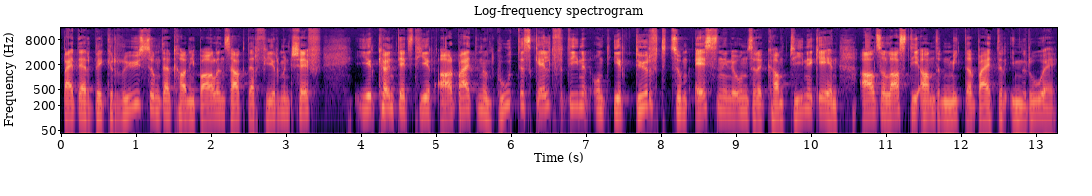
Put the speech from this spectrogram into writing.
Bei der Begrüßung der Kannibalen sagt der Firmenchef, ihr könnt jetzt hier arbeiten und gutes Geld verdienen und ihr dürft zum Essen in unsere Kantine gehen. Also lasst die anderen Mitarbeiter in Ruhe.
